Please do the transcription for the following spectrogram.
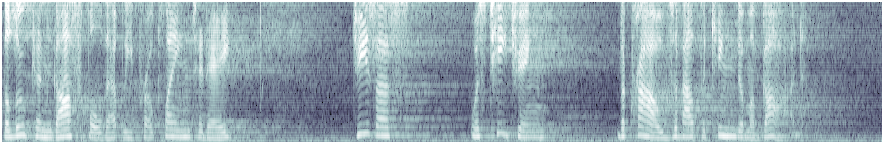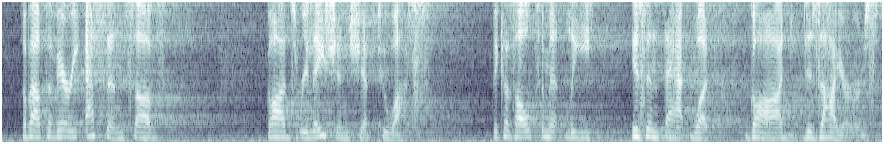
the Lucan Gospel that we proclaim today, Jesus was teaching the crowds about the kingdom of God, about the very essence of God's relationship to us, because ultimately, isn't that what God desires?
